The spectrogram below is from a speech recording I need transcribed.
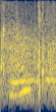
Crystal.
